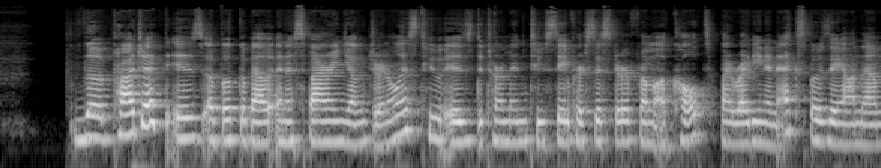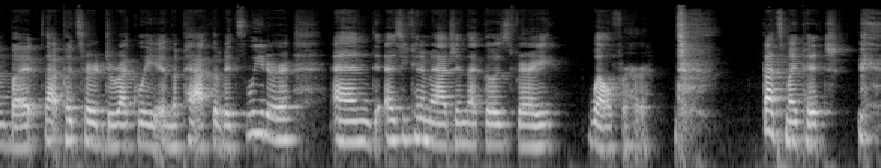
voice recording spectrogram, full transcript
The project is a book about an aspiring young journalist who is determined to save her sister from a cult by writing an expose on them, but that puts her directly in the path of its leader. And as you can imagine, that goes very well for her. That's my pitch.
